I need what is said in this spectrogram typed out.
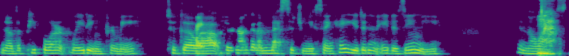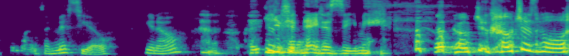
you know, the people aren't waiting for me to go Right. out. They're not going to message me saying, Hey, you didn't A to Z me in the last two months. I miss you. You know, You didn't will- A to Z me. coach, coaches will,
